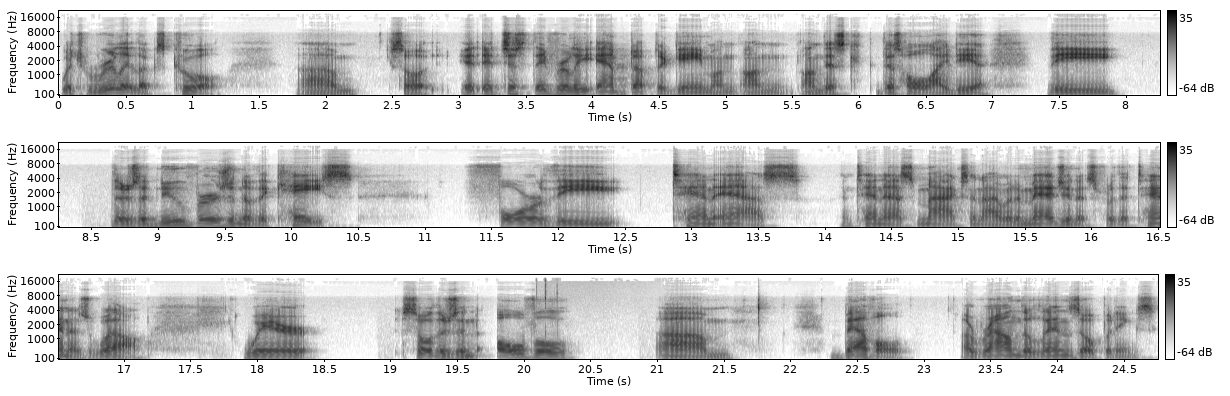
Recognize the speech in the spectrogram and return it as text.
which really looks cool. Um, so it, it just they've really amped up their game on on on this this whole idea. The there's a new version of the case for the 10s and 10s Max, and I would imagine it's for the 10 as well, where so there's an oval um, bevel around the lens openings.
